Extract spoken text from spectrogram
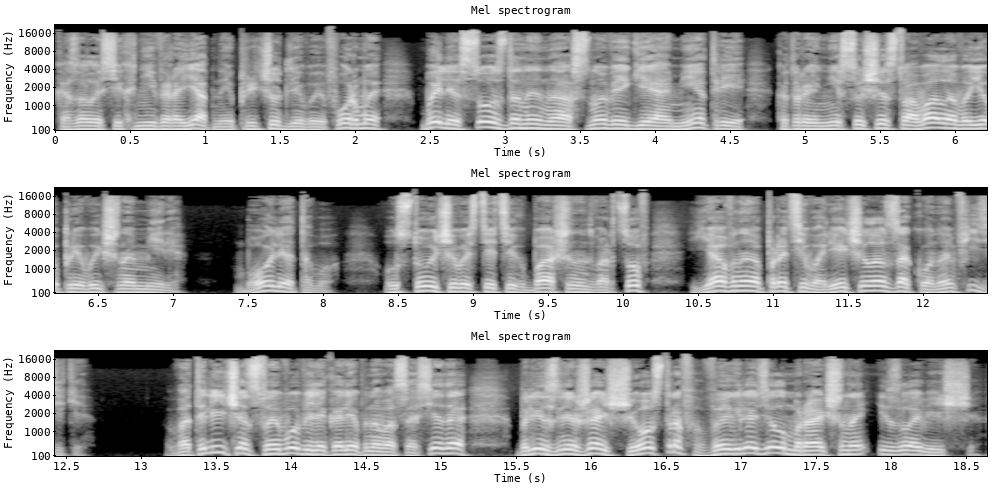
Казалось, их невероятные причудливые формы были созданы на основе геометрии, которая не существовала в ее привычном мире. Более того, устойчивость этих башен и дворцов явно противоречила законам физики. В отличие от своего великолепного соседа, близлежащий остров выглядел мрачно и зловеще.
